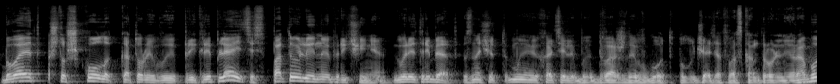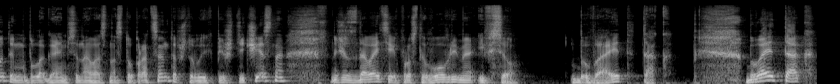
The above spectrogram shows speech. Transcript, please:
Бывает, что школа, к которой вы прикрепляетесь, по той или иной причине, говорит, ребят, значит, мы хотели бы дважды в год получать от вас контрольные работы, мы полагаемся на вас на 100%, что вы их пишете честно, значит, сдавайте их просто вовремя и все. Бывает так. Бывает так,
